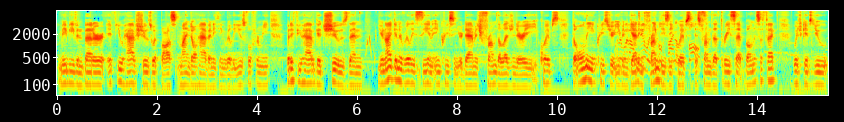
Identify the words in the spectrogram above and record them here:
maybe even better. If you have shoes with boss mine don't have anything really useful for me. But if you have have good shoes, then you're not going to really see an increase in your damage from the legendary equips. The only increase you're even getting from these equips falls. is from the 3 set bonus effect, which gives you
